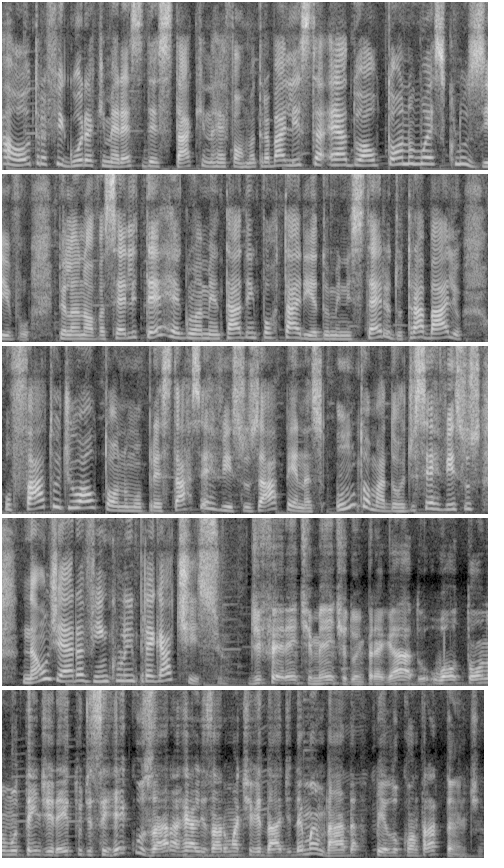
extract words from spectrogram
A outra figura que merece destaque na reforma trabalhista é a do autônomo exclusivo. Pela nova CLT, regulamentada em portaria do Ministério do Trabalho, o fato de o autônomo prestar serviços a apenas um tomador de serviços não gera vínculo empregatício. Diferentemente do empregado, o autônomo tem direito de se recusar a realizar uma atividade demandada pelo contratante.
